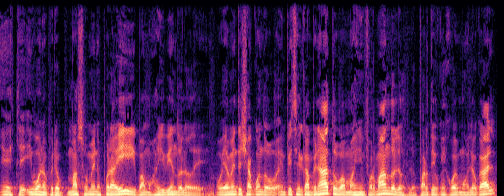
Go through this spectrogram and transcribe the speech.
este, y bueno, pero más o menos por ahí vamos a ir viendo lo de. Obviamente, ya cuando empiece el campeonato, vamos a ir informando los, los partidos que juguemos local.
